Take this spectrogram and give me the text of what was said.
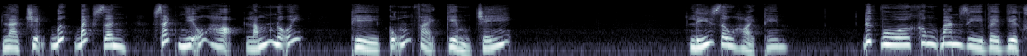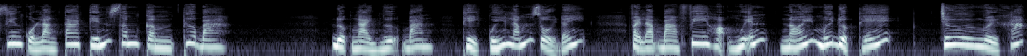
là chuyện bức bách dân, sách nhiễu họ lắm nỗi, thì cũng phải kiềm chế. Lý Dâu hỏi thêm, Đức vua không ban gì về việc riêng của làng ta tiến xâm cầm thưa bà. Được ngài ngự ban thì quý lắm rồi đấy, phải là bà Phi họ Nguyễn nói mới được thế. Chứ người khác,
